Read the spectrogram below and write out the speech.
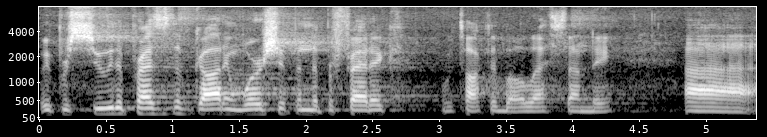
We pursue the presence of God in worship and the prophetic. We talked about last Sunday. Uh,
